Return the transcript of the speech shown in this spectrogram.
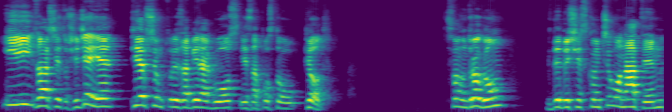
I zobaczcie, co się dzieje Pierwszym, który zabiera głos, jest apostoł Piotr. Swoją drogą, gdyby się skończyło na tym,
